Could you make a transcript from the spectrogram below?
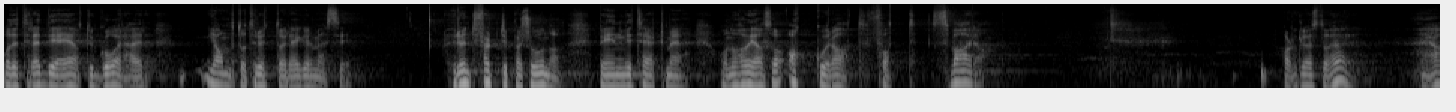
Og det tredje er at du går her jevnt og trutt og regelmessig. Rundt 40 personer ble invitert med, og nå har vi altså akkurat fått svarene. Har dere lyst til å høre? Ja,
